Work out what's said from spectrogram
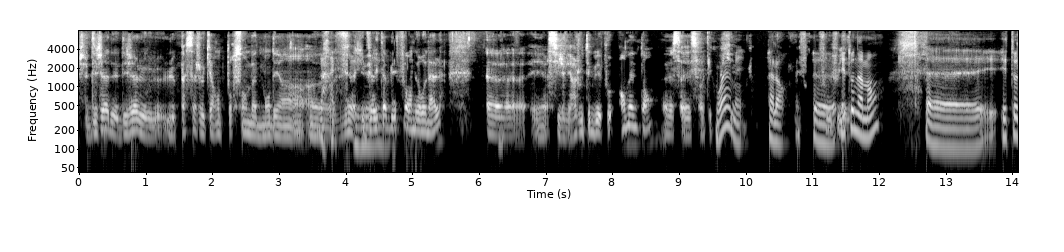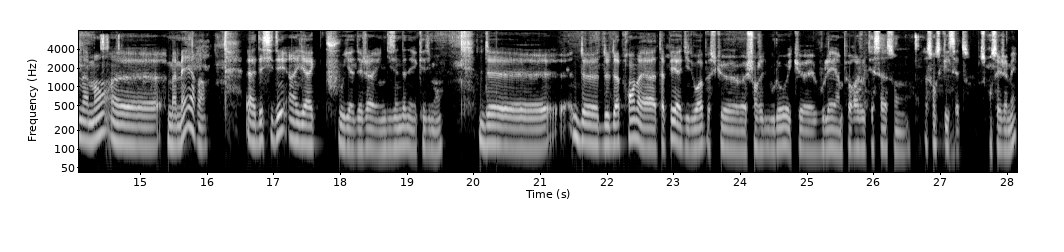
j'ai déjà, déjà le, passage au 40% m'a demandé un, véritable effort neuronal. Euh, et si j'avais rajouté le Bepo en même temps, euh, ça, ça aurait été Ouais, compliqué. mais alors, euh, étonnamment, euh, étonnamment, euh, ma mère a décidé, hein, il, y a, pff, il y a déjà une dizaine d'années quasiment, de de- de- d'apprendre à taper à 10 doigts parce que changer de boulot et qu'elle voulait un peu rajouter ça à son, à son skill set, parce qu'on sait jamais.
